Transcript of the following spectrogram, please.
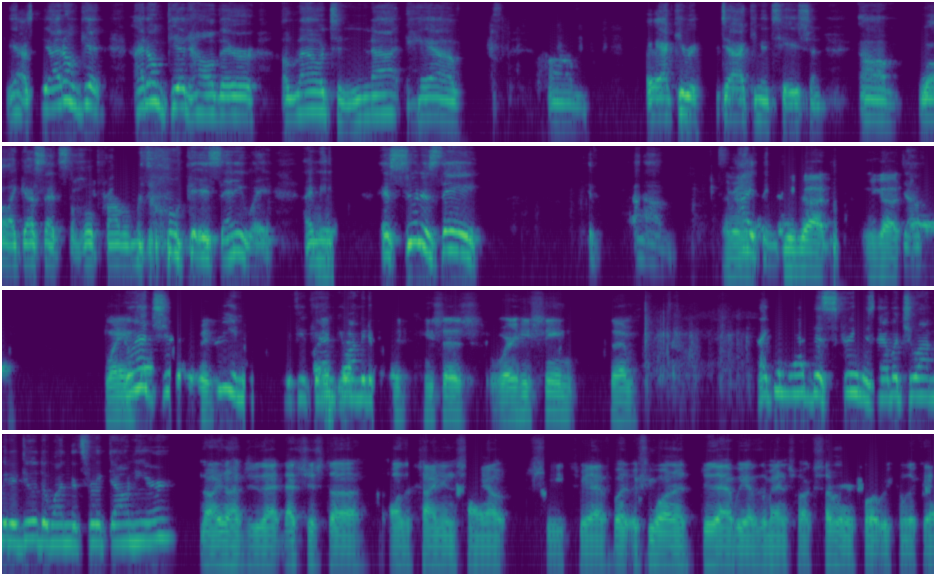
yeah, see, I don't get I don't get how they're allowed to not have um accurate documentation. Um, well, I guess that's the whole problem with the whole case anyway. I mean, as soon as they um I mean, I think you got you got uh, Blaine. go ahead, David, screen if you can. You want me to He says where he's seen them. I can add this screen. Is that what you want me to do? The one that's right down here? No, you don't have to do that. That's just uh, all the sign in, sign out sheets we have. But if you want to do that, we have the Manitowoc summary report we can look at.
